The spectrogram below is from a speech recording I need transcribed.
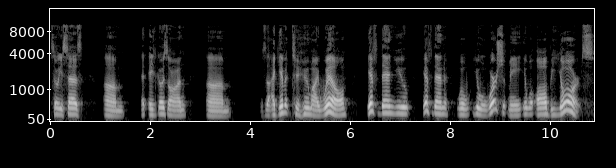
So he says, um, he goes on, um, he says, I give it to whom I will. If then you if then will you will worship me, it will all be yours.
